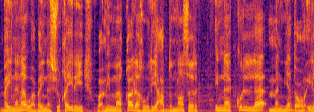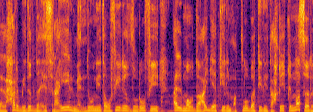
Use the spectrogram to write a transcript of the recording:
بيننا وبين الشقيري ومما قاله لي عبد الناصر إن كل من يدعو إلى الحرب ضد إسرائيل من دون توفير الظروف الموضعية المطلوبة لتحقيق النصر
